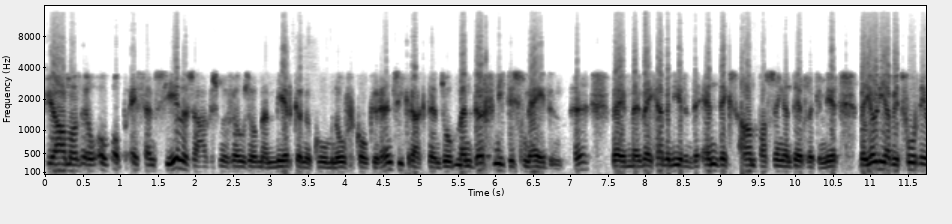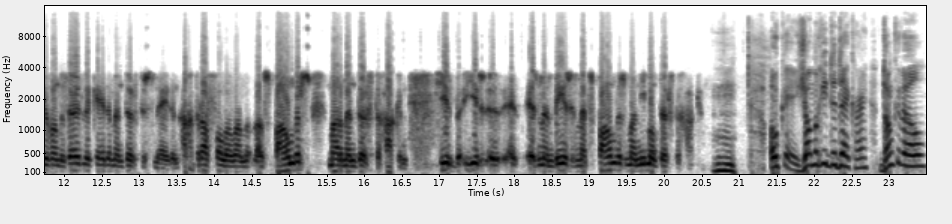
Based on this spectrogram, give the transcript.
Ja, maar op, op, essentiële zaken, mevrouw, zou men meer kunnen komen over concurrentiekracht en zo. Men durft niet te snijden. Hè? Wij, wij, wij, hebben hier de indexaanpassing en dergelijke meer. Bij jullie hebben we het voordeel van de zuidelijkheid en men durft te snijden. Achteraf vallen wel, wel Spaanders, maar men durft te hakken. Hier, hier uh, is men bezig met Spaanders, maar niemand durft te hakken. Hmm. Oké, okay, Jean-Marie de Dekker, dank u wel.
